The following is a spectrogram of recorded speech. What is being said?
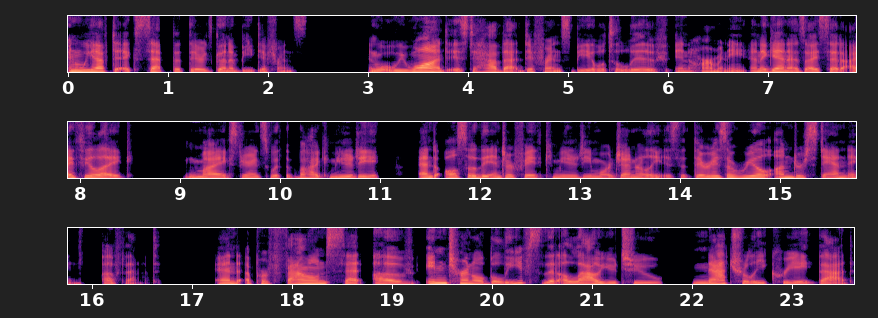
then we have to accept that there's going to be difference. And what we want is to have that difference be able to live in harmony. And again, as I said, I feel like my experience with the Baha'i community and also the interfaith community more generally is that there is a real understanding of that and a profound set of internal beliefs that allow you to naturally create that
